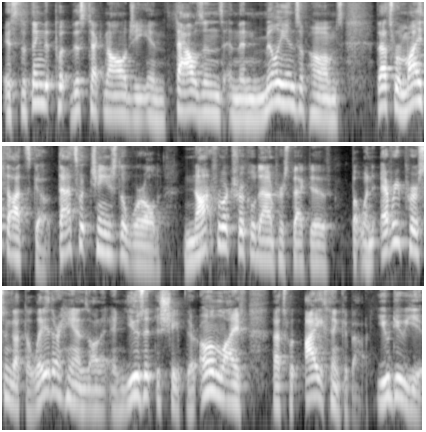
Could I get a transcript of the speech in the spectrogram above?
It's the thing that put this technology in thousands and then millions of homes. That's where my thoughts go. That's what changed the world, not from a trickle down perspective, but when every person got to lay their hands on it and use it to shape their own life. That's what I think about. You do you.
